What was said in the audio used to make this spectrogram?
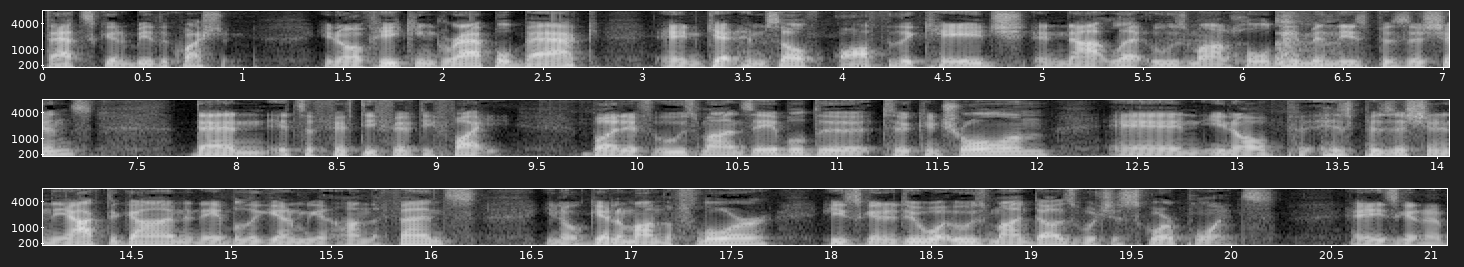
That's going to be the question. You know, if he can grapple back and get himself off of the cage and not let Usman hold him in these positions, then it's a 50-50 fight. But if Usman's able to to control him and you know p- his position in the octagon and able to get him on the fence, you know, get him on the floor, he's going to do what Usman does, which is score points, and he's going to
